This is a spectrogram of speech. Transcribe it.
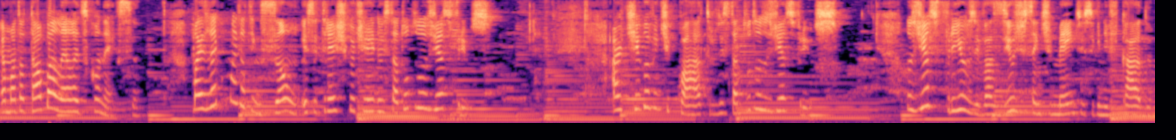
é uma total balela desconexa. Mas lê com mais atenção esse trecho que eu tirei do Estatuto dos Dias Frios. Artigo 24 do Estatuto dos Dias Frios. Nos dias frios e vazios de sentimento e significado,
